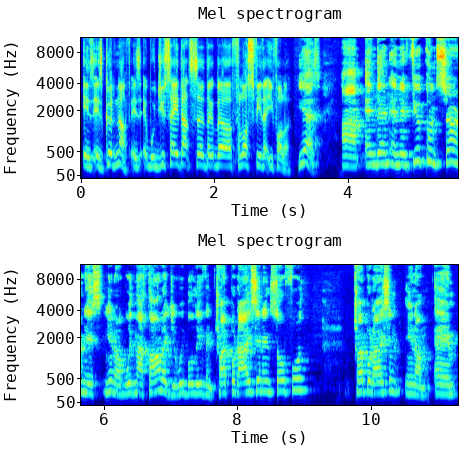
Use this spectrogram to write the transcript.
is is good enough. Is would you say that's uh, the, the philosophy that you follow? Yes. Um, and then, and if your concern is, you know, with gnathology, we believe in tripodizing and so forth. Tripodizing, you know, and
